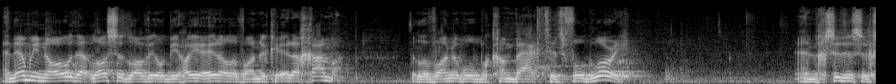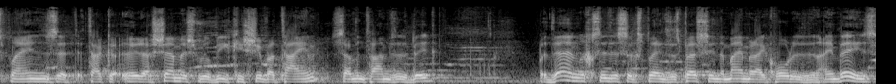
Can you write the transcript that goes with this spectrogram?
And then we know that lost Lovi will be Hoya Era Lavana Ke'erachama. The Lavana will come back to its full glory. And Chassidus explains that Taka Shemesh will be Kishiva time, seven times as big. But then Chassidus explains, especially in the Maimer I quoted in Ein Beis,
